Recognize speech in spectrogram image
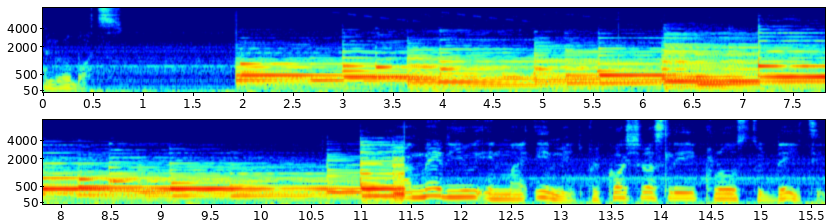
and robots. I made you in my image, precautiously close to deity.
